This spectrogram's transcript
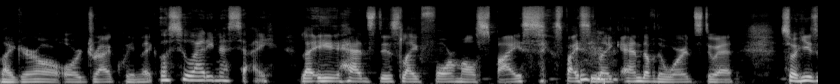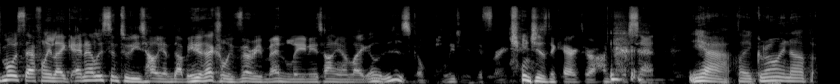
like girl or drag queen, like oh, osuari nasai. Like he adds this like formal spice, spicy mm-hmm. like end of the words to it. So he's most definitely like, and I listen to the Italian dub. He's actually very manly in Italian. I'm like, oh, this is completely different. Changes the character 100. percent Yeah, like growing up,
